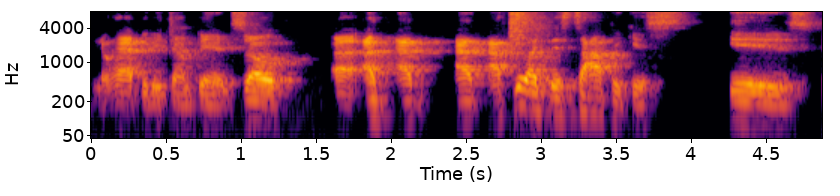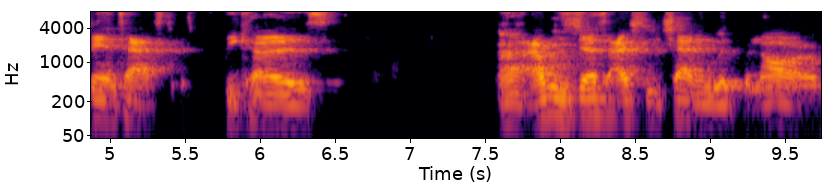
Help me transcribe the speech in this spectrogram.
you know, happy to jump in. So uh, I, I, I feel like this topic is is fantastic because uh, I was just actually chatting with Bernard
